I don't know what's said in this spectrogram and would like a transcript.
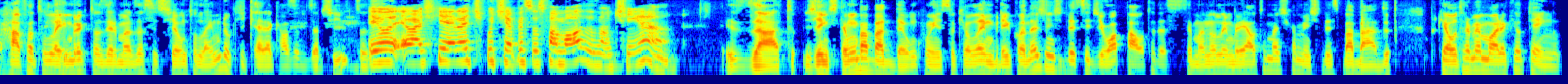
Rafa, tu lembra que tuas irmãs assistiam? Tu lembra o que que era a Casa dos Artistas? Eu, eu acho que era, tipo, tinha pessoas famosas, não tinha? Exato. Gente, tem um babadão com isso que eu lembrei. Quando a gente decidiu a pauta dessa semana, eu lembrei automaticamente desse babado, porque é outra memória que eu tenho.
